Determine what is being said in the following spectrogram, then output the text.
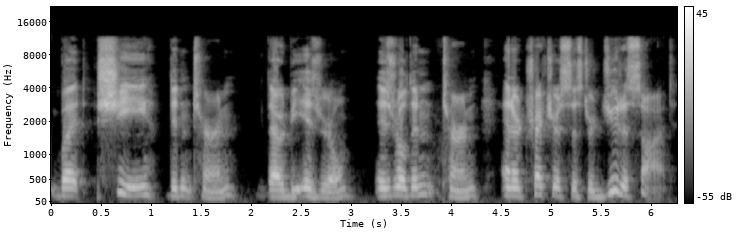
But she didn't turn, that would be Israel. Israel didn't turn, and her treacherous sister Judah saw it.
